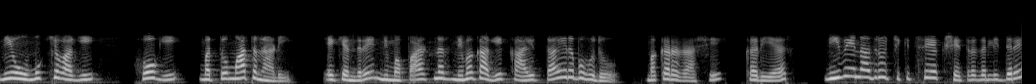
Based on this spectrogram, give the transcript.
ನೀವು ಮುಖ್ಯವಾಗಿ ಹೋಗಿ ಮತ್ತು ಮಾತನಾಡಿ, ಏಕೆಂದರೆ ನಿಮ್ಮ ಪಾರ್ಟ್ನರ್ ನಿಮಗಾಗಿ ಕಾಯುತ್ತಾ ಇರಬಹುದು. ಮಕರ ರಾಶಿ, ಕರಿಯರ್. ನೀವೇನಾದರೂ ಚಿಕಿತ್ಸೆಯ ಕ್ಷೇತ್ರದಲ್ಲಿದ್ದರೆ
